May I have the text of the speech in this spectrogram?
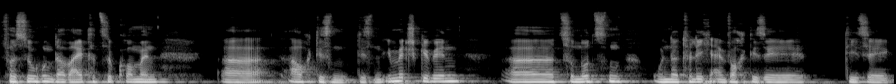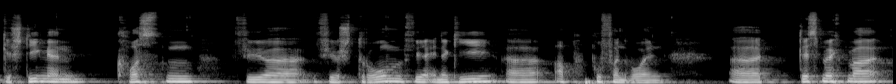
versuchen, da weiterzukommen, äh, auch diesen, diesen Imagegewinn äh, zu nutzen und natürlich einfach diese, diese gestiegenen Kosten für, für Strom, für Energie äh, abpuffern wollen. Äh, das möchte man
